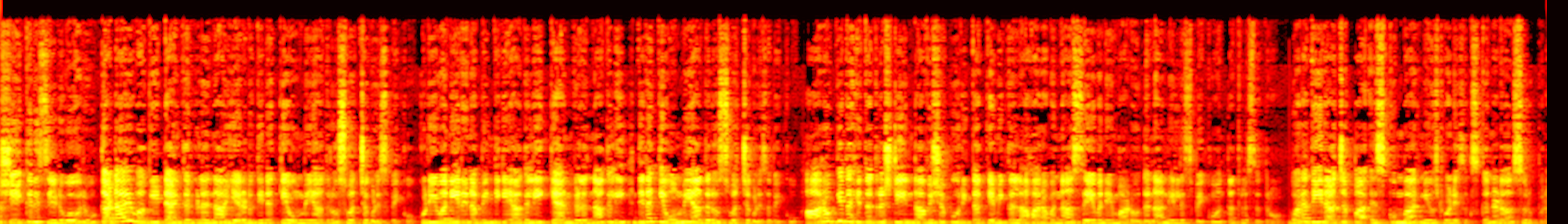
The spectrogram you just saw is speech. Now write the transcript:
ಶೇಖರಿಸಿಡುವವರು ಕಡ್ಡಾಯವಾಗಿ ಟ್ಯಾಂಕರ್ಗಳನ್ನ ಎರಡು ದಿನಕ್ಕೆ ಒಮ್ಮೆಯಾದರೂ ಸ್ವಚ್ಛಗೊಳಿಸಬೇಕು. ಕುಡಿಯುವ ನೀರಿನ ಬಿಂದಿಗೆಯಾಗಲಿ, ಕ್ಯಾನ್ಗಳನ್ನಾಗಲಿ ದಿನಕ್ಕೆ ಒಮ್ಮೆಯಾದರೂ ಸ್ವಚ್ಛಗೊಳಿಸಬೇಕು. ಆರೋಗ್ಯದ ಹಿತದೃಷ್ಟಿಯಿಂದ ವಿಷಪೂರಿತ ಕೆಮಿಕಲ್ ಆಹಾರವನ್ನ ಸೇವನೆ ಮಾಡುವುದನ್ನ ನಿಲ್ಲಿಸಬೇಕು ಅಂತ ತಿಳಿಸಿದ್ರು. ವರದಿ Rajappa S Kumbar news twenty six Kannada Surapura.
